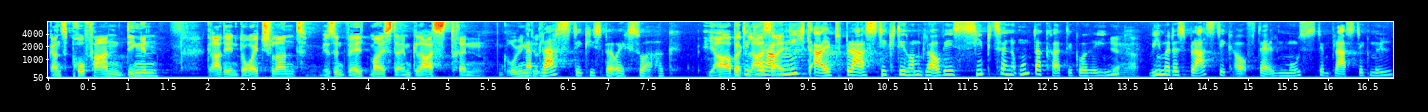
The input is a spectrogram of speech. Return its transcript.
ganz profanen Dingen, gerade in Deutschland. Wir sind Weltmeister im Glastrennen. Grün. Na, Plastik ist bei euch so arg. Ja, aber Bitte, Glas. Die haben nicht Altplastik, die haben, glaube ich, 17 Unterkategorien, ja. wie man das Plastik aufteilen muss, den Plastikmüll.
